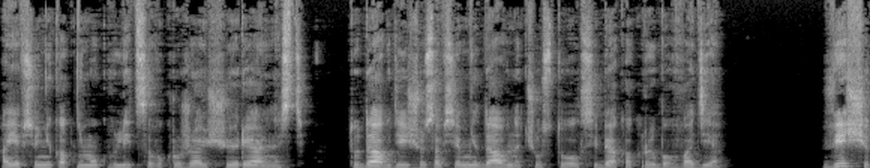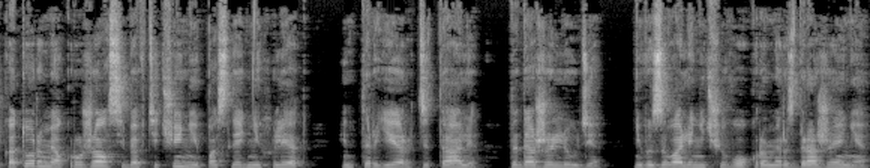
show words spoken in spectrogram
а я все никак не мог влиться в окружающую реальность. Туда, где еще совсем недавно чувствовал себя как рыба в воде. Вещи, которыми окружал себя в течение последних лет, интерьер, детали, да даже люди, не вызывали ничего, кроме раздражения.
